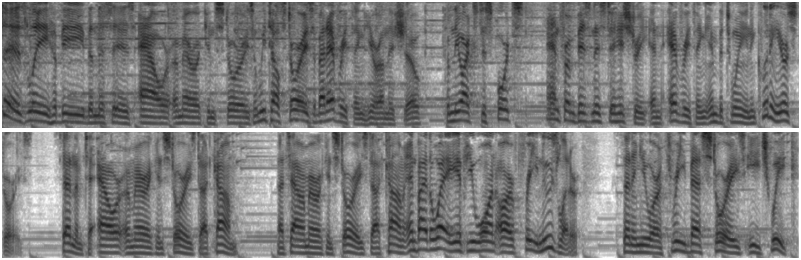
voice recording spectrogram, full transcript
This is Lee Habeeb, and this is Our American Stories. And we tell stories about everything here on this show from the arts to sports, and from business to history, and everything in between, including your stories. Send them to OurAmericanStories.com. That's OurAmericanStories.com. And by the way, if you want our free newsletter, sending you our three best stories each week,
